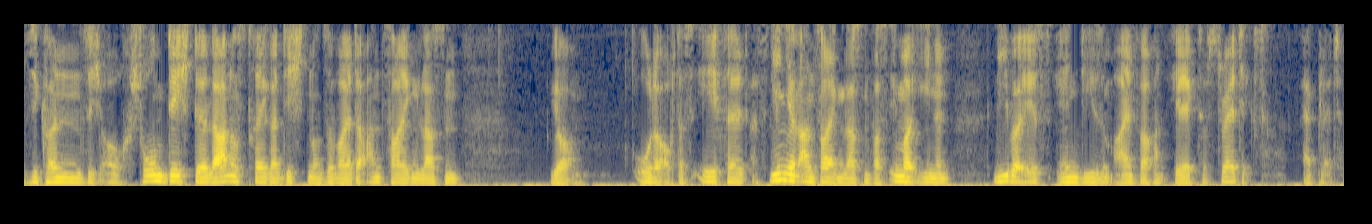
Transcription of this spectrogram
Sie können sich auch Stromdichte, Ladungsträgerdichten und so weiter anzeigen lassen ja, oder auch das E-Feld als Linien anzeigen lassen, was immer Ihnen lieber ist in diesem einfachen Electrostatics Applet.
